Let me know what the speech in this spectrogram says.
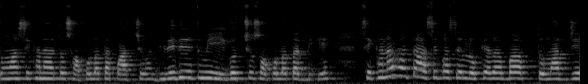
তোমার সেখানে হয়তো সফলতা পাচ্ছ। ধীরে ধীরে তুমি এগোচ্ছ সফলতার দিকে। সেখানেও হয়তো আশেপাশের লোকেরা বা তোমার যে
